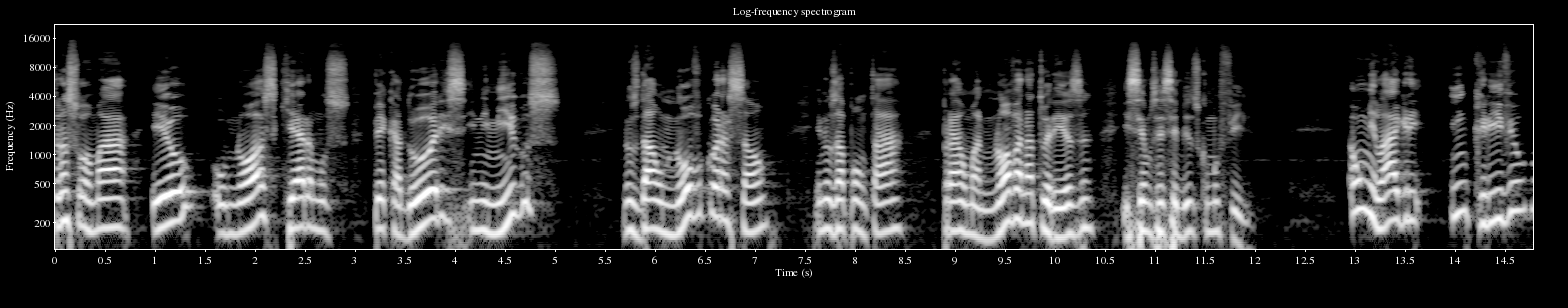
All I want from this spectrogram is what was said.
transformar eu ou nós que éramos pecadores, inimigos, nos dar um novo coração e nos apontar para uma nova natureza e sermos recebidos como filho. É um milagre incrível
